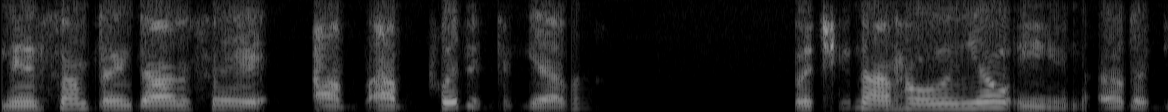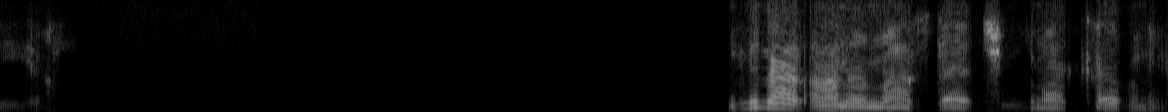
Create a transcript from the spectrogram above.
And then something God said, I, I put it together, but you're not holding your end of the deal. You're not honoring my statutes, my covenant.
